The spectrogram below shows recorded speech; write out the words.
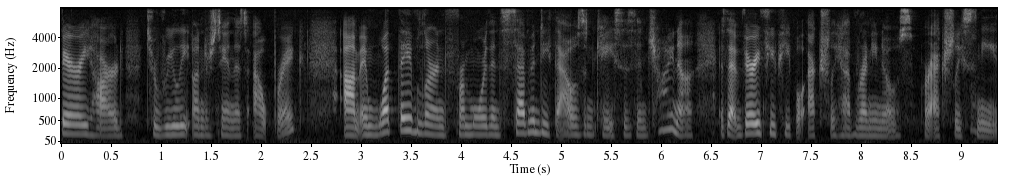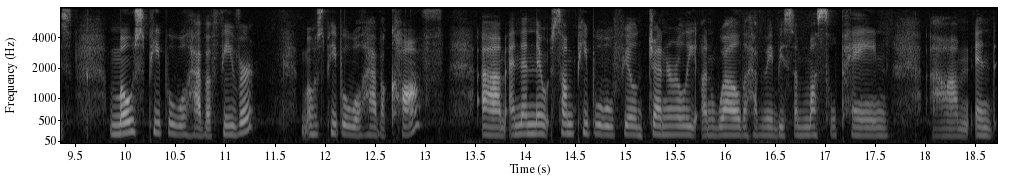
very hard to really understand this outbreak. Um, and what they've learned from more than 70,000 cases in China is that very few people actually have runny nose or actually sneeze. Most people will have a fever. Most people will have a cough, um, and then there, some people will feel generally unwell. They'll have maybe some muscle pain, um, and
